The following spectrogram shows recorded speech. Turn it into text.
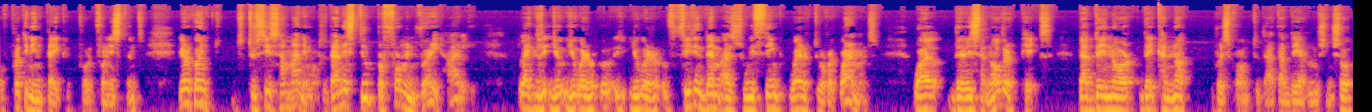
of protein intake, for, for instance, you are going to see some animals that are still performing very highly. Like you, you were you were feeding them as we think were to requirements, while there is another pigs that they know they cannot respond to that and they are losing. So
